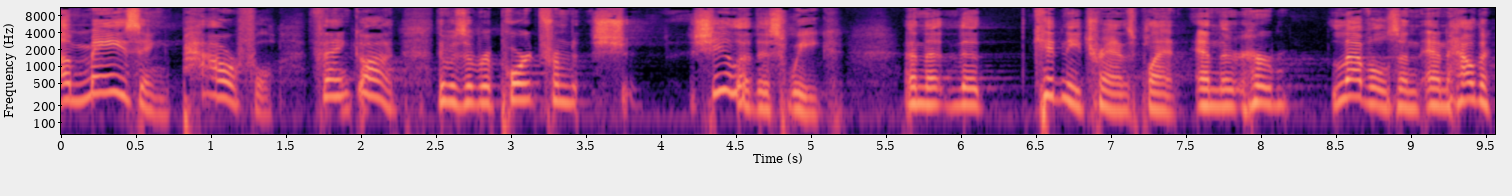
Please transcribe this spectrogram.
amazing, powerful. Thank God. There was a report from Sh- Sheila this week, and the, the kidney transplant, and the, her levels, and, and how they're.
